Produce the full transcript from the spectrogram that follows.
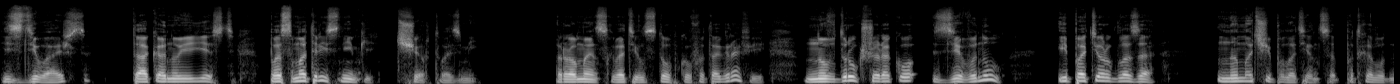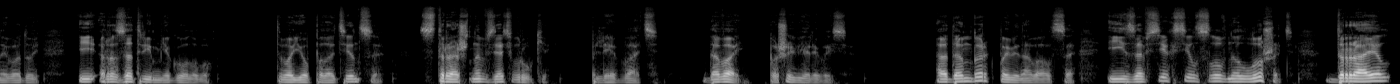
издеваешься? Так оно и есть. Посмотри снимки, черт возьми. Ромен схватил стопку фотографий, но вдруг широко зевнул и потер глаза. Намочи полотенце под холодной водой и разотри мне голову. Твое полотенце страшно взять в руки. Плевать. Давай, пошевеливайся. Адамберг повиновался и изо всех сил, словно лошадь, драил,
